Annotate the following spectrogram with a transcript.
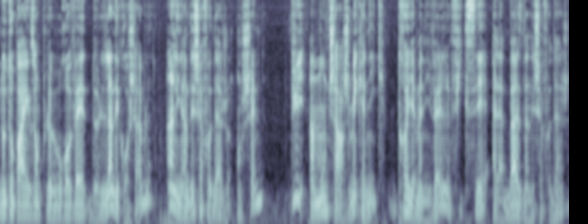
Notons par exemple le brevet de l'indécrochable, un lien d'échafaudage en chaîne, puis un monte-charge mécanique, treuil à manivelle fixé à la base d'un échafaudage.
